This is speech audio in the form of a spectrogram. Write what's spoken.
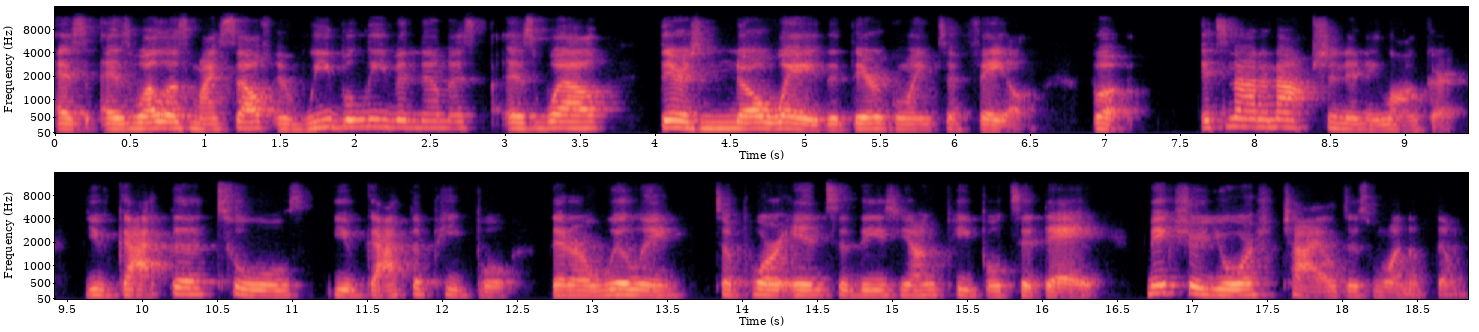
as as well as myself and we believe in them as as well there's no way that they're going to fail. But it's not an option any longer. You've got the tools you've got the people that are willing to pour into these young people today make sure your child is one of them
